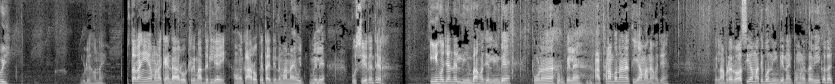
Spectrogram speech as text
હુઈ ઉડે હો નહીં ದೋಸ್ತಾರ ಹಿ ಅಮ್ಮಣ ಕೆಂಡ ರೋಟ್ರಿ ಮಾದಿರ್ಲಿ ಐ ಅವ ಕಾರೋ ಪೆತಾ ಇದ್ದಿದ್ದ ಮನ ಹುಜ್ ಮೇಲೆ ಪುಷಿ ಇರಂತೇರ್ ಈ ಹೋಜೆ ನೆ ಲಿಂಬಾ ಹೋಜೆ ಲಿಂಬೆ પૂર્ણ પેલા આથણા બને ને તિયા માને હોજે પેલા આપણે રસિયામાંથી બહુ નીંગે નહીં તો મને તો એ કદાચ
